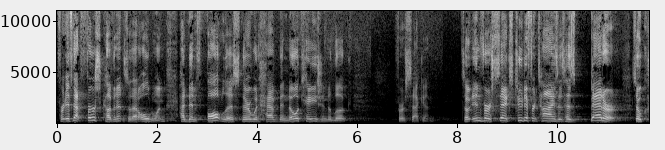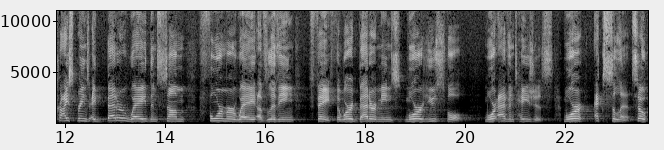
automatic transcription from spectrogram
For if that first covenant, so that old one, had been faultless, there would have been no occasion to look for a second. So in verse 6, two different times it says better. So Christ brings a better way than some former way of living faith. The word better means more useful, more advantageous, more excellent. So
